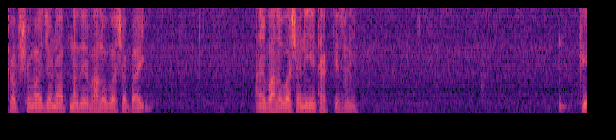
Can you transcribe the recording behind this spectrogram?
সব সময় যেন আপনাদের ভালোবাসা পাই, আর ভালোবাসা নিয়ে থাকতে চাই। কে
